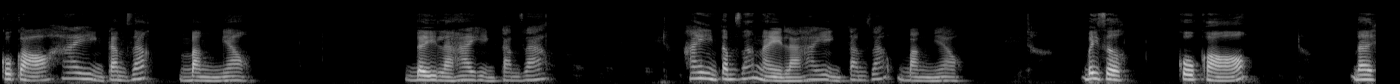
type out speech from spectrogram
Cô có hai hình tam giác bằng nhau. Đây là hai hình tam giác. Hai hình tam giác này là hai hình tam giác bằng nhau. Bây giờ cô có đây,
